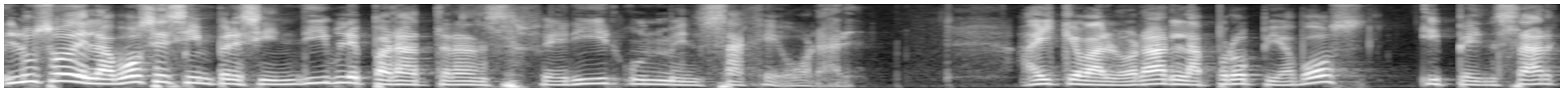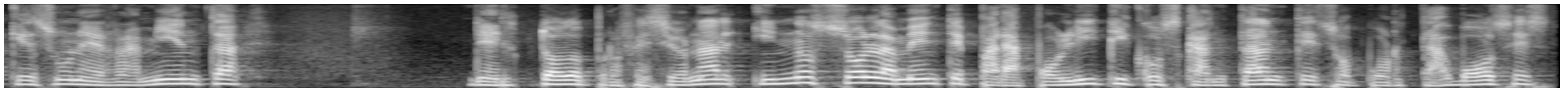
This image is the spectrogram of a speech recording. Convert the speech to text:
El uso de la voz es imprescindible para transferir un mensaje oral. Hay que valorar la propia voz y pensar que es una herramienta del todo profesional y no solamente para políticos, cantantes o portavoces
